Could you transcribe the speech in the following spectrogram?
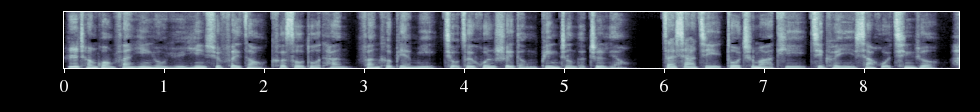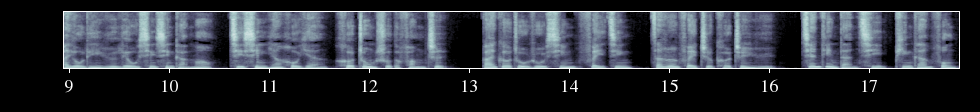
日常广泛应用于阴虚肺燥、咳嗽多痰、烦渴便秘、酒醉昏睡等病症的治疗。在夏季多吃马蹄，既可以下火清热，还有利于流行性感冒、急性咽喉炎和中暑的防治。白鸽主入心肺经，在润肺止咳之余，坚定胆气、平肝风，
